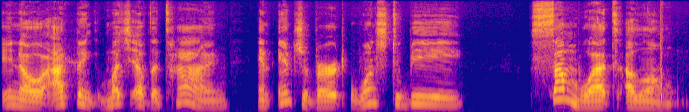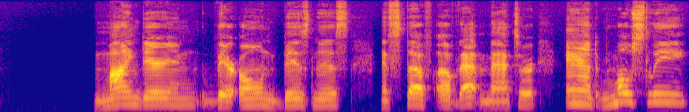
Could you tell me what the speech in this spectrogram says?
You know, I think much of the time, an introvert wants to be somewhat alone, minding their own business and stuff of that matter. And mostly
